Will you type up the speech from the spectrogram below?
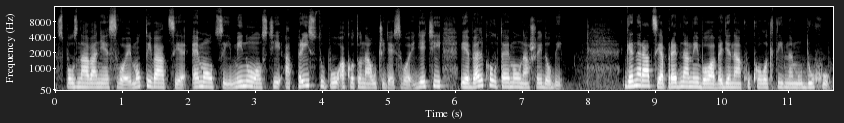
Spoznávanie svojej motivácie, emócií, minulosti a prístupu, ako to naučiť aj svoje deti, je veľkou témou našej doby. Generácia pred nami bola vedená ku kolektívnemu duchu.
